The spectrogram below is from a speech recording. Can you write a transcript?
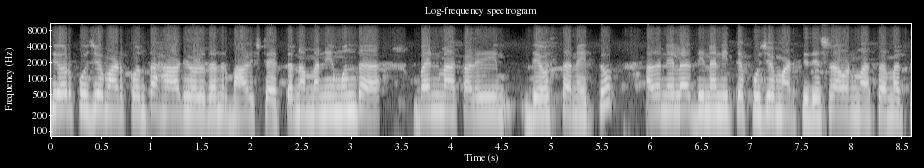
ದೇವ್ರ ಪೂಜೆ ಮಾಡ್ಕೊಂತ ಹಾಡ್ ಹೇಳುದಂದ್ರ ಬಹಳ ಇಷ್ಟ ಇತ್ತು. ನಮ್ಮ ಮನೆ ಮುಂದ ಬನ್ಮಾಕಳಿ ದೇವಸ್ಥಾನ ಇತ್ತು. ಅದನ್ನೆಲ್ಲ ದಿನನಿತ್ಯ ಪೂಜೆ ಮಾಡ್ತಿದ್ದೆ. ಶ್ರಾವಣ ಮಾಸ ಮತ್ತ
